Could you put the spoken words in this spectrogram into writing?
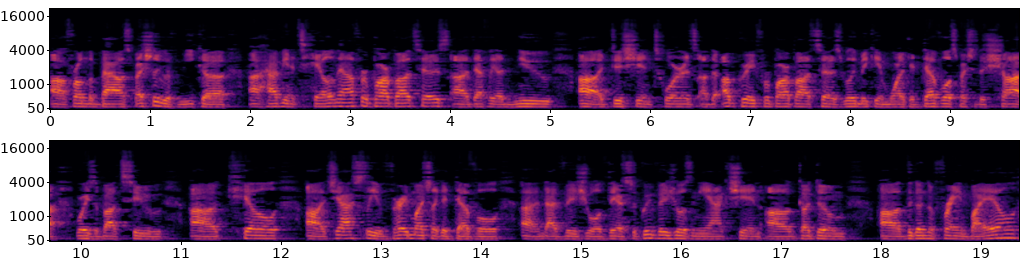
uh, from the bow, especially with Mika uh, having a tail now for Barbatos, uh, definitely a new uh, addition towards uh, the upgrade for Barbatos is really making him more like a devil, especially the shot where he's about to uh, kill uh, very much like a devil uh, in that visual there. So great visuals in the action. Uh, Gundam uh, the Gundam frame Bael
